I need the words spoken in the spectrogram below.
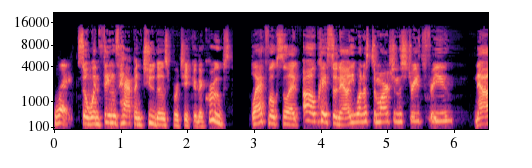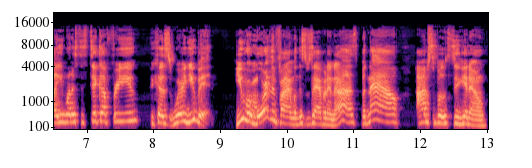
Right. So when things happen to those particular groups, black folks are like, oh, okay, so now you want us to march in the streets for you? Now you want us to stick up for you? Because where you been? You were more than fine when this was happening to us, but now I'm supposed to, you know,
